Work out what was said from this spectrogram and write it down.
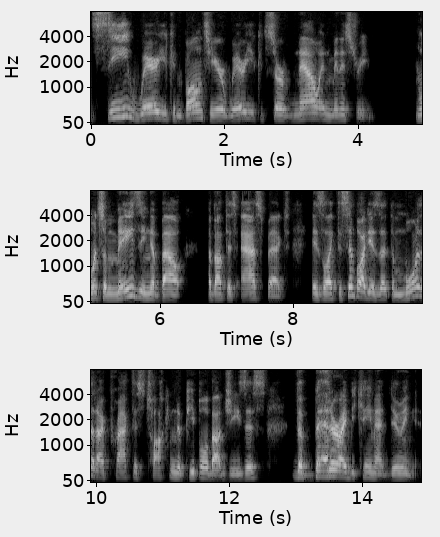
see where you can volunteer where you could serve now in ministry. And what's amazing about about this aspect is like the simple idea is that the more that i practice talking to people about jesus the better i became at doing it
